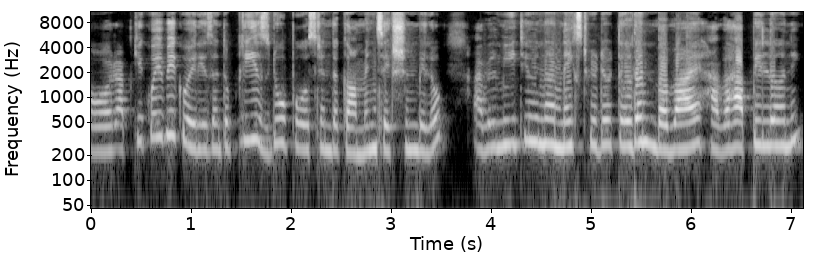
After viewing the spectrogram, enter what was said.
और आपकी कोई भी क्वेरीज हैं तो please do post in the comment section below I will meet you in next video till then bye have a happy learning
